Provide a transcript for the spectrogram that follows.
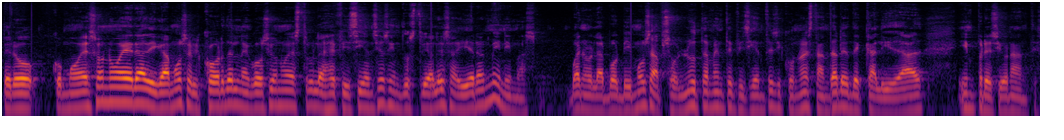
pero como eso no era, digamos, el core del negocio nuestro, las eficiencias industriales ahí eran mínimas. Bueno, las volvimos absolutamente eficientes y con unos estándares de calidad impresionantes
